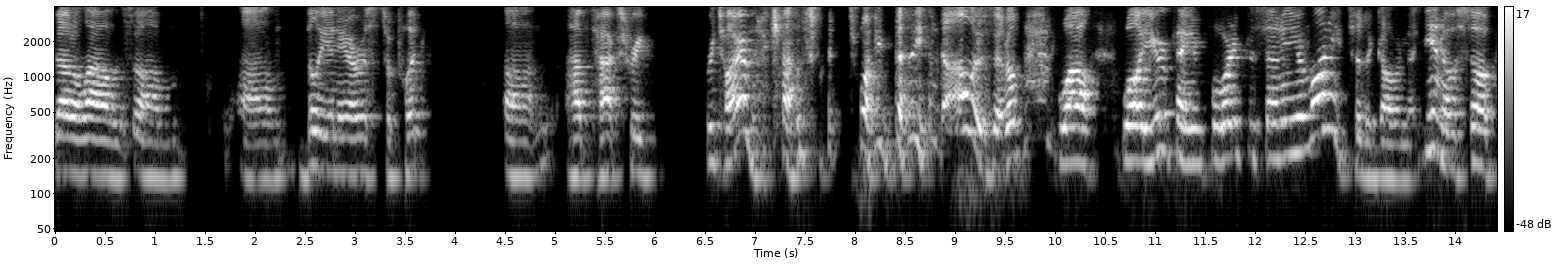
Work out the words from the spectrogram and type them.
that allows um, um, billionaires to put um, have tax-free retirement accounts with $20 billion in them while while you're paying 40% of your money to the government you know? So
